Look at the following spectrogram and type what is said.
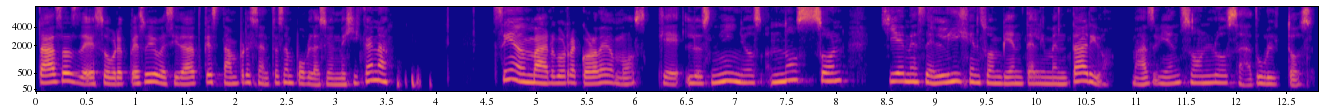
tasas de sobrepeso y obesidad que están presentes en población mexicana. Sin embargo, recordemos que los niños no son quienes eligen su ambiente alimentario, más bien son los adultos.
